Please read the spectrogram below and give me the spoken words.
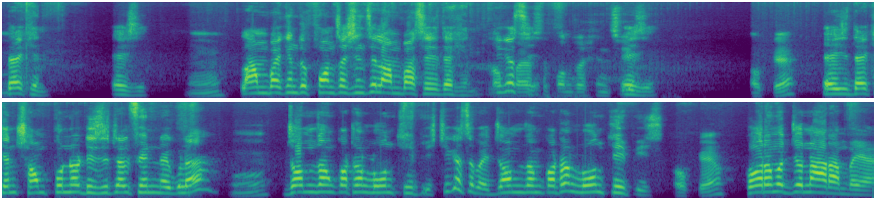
দেখেন এই যে। লম্বা কিন্তু পঞ্চাশ ইঞ্চি লম্বা আছে দেখেন ঠিক আছে? 50 ইঞ্চি। এই যে। ওকে। এই যে দেখেন সম্পূর্ণ ডিজিটাল ফিন এগুলা। Zamzam cotton lawn three piece ঠিক আছে ভাই? Zamzam cotton lawn three piece okay. গরমের জন্য আরাম ভাইয়া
